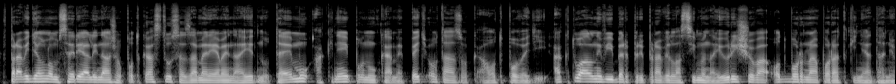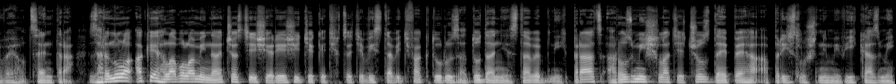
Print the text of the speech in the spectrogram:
V pravidelnom seriáli nášho podcastu sa zameriame na jednu tému a k nej ponúkame 5 otázok a odpovedí. Aktuálny výber pripravila Simona Jurišová, odborná poradkyňa daňového centra. Zhrnula, aké hlavolami najčastejšie riešite, keď chcete vystaviť vystaviť faktúru za dodanie stavebných prác a rozmýšľate, čo s DPH a príslušnými výkazmi.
